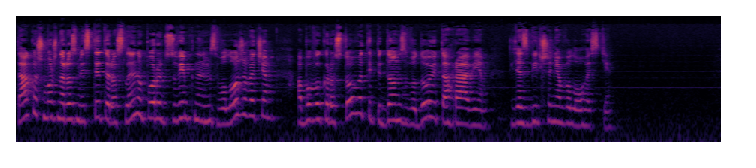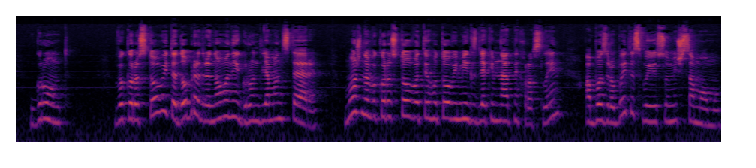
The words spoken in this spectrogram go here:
Також можна розмістити рослину поруч з увімкненим зволожувачем або використовувати піддон з водою та гравієм для збільшення вологості. Ґрунт. Використовуйте добре дренований ґрунт для монстери. Можна використовувати готовий мікс для кімнатних рослин або зробити свою суміш самому.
